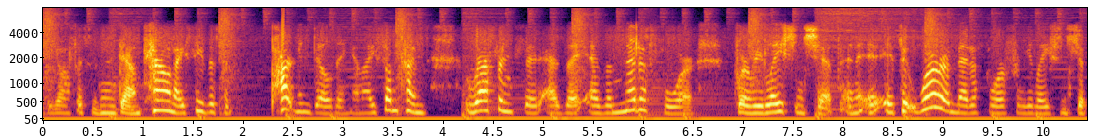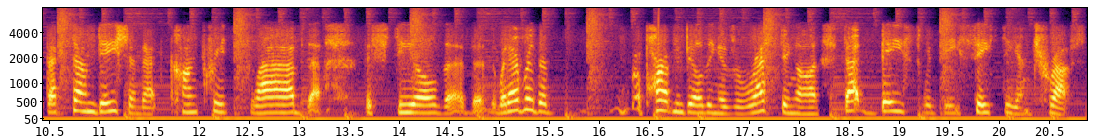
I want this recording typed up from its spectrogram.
the offices in downtown, I see this apartment building, and I sometimes reference it as a, as a metaphor for relationship. And if it were a metaphor for relationship, that foundation, that concrete slab, the, the steel, the, the whatever the apartment building is resting on, that base would be safety and trust.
